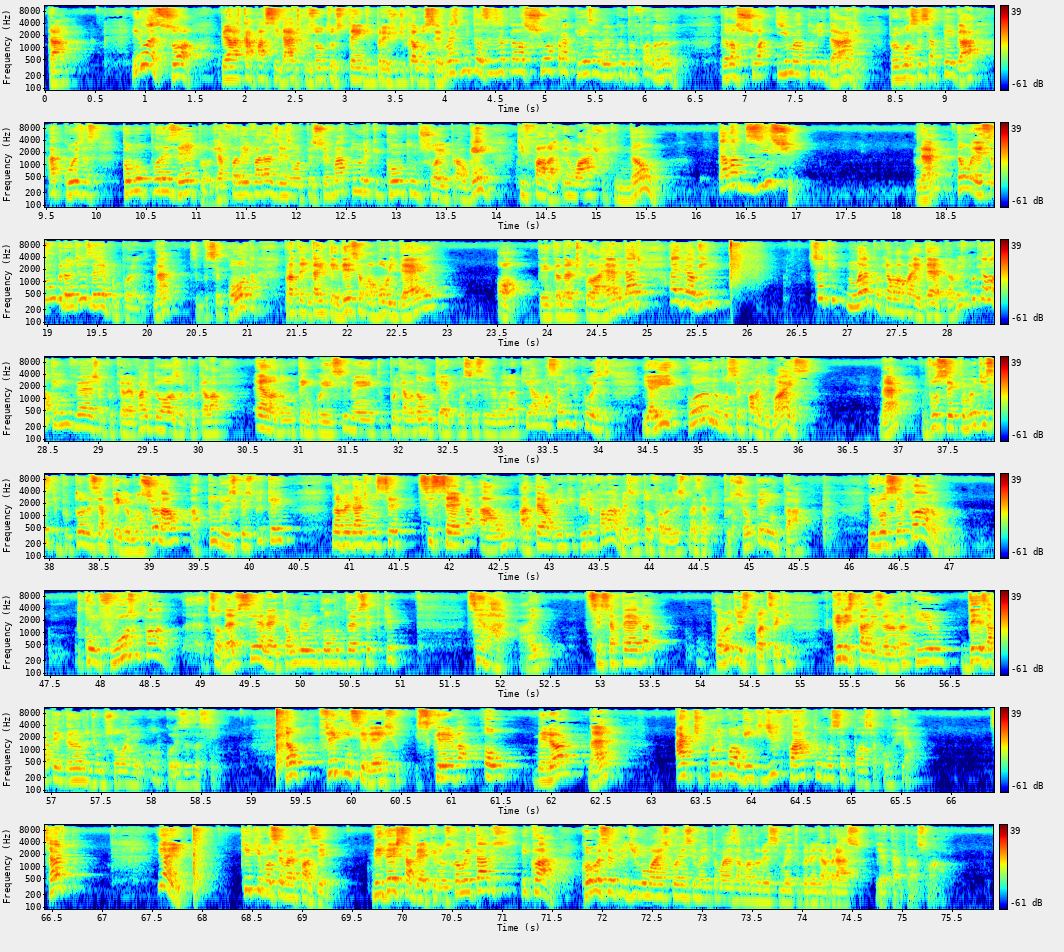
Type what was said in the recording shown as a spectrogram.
Tá? E não é só pela capacidade que os outros têm de prejudicar você, mas muitas vezes é pela sua fraqueza mesmo que eu estou falando. Pela sua imaturidade, por você se apegar a coisas como, por exemplo, já falei várias vezes, uma pessoa imatura que conta um sonho para alguém que fala, eu acho que não, ela desiste. Né? Então, esse é um grande exemplo, por exemplo. Né? Se você conta para tentar entender se é uma boa ideia, ó, tentando articular a realidade, aí vem alguém. Só que não é porque é uma má ideia, talvez porque ela tem inveja, porque ela é vaidosa, porque ela, ela não tem conhecimento, porque ela não quer que você seja melhor que ela, uma série de coisas. E aí, quando você fala demais, né? Você, como eu disse aqui, por todo esse apego emocional, a tudo isso que eu expliquei, na verdade você se cega a um, até alguém que vira e fala, ah, mas eu tô falando isso, mas é pro seu bem, tá? E você, claro, confuso, fala, só deve ser, né? Então meu incômodo deve ser porque, sei lá, aí você se apega, como eu disse, pode ser que cristalizando aquilo, desapegando de um sonho ou coisas assim. Então, fique em silêncio, escreva ou, melhor, né? Articule com alguém que de fato você possa confiar. Certo? E aí, o que, que você vai fazer? Me deixe saber aqui nos comentários. E claro, como eu sempre digo, mais conhecimento, mais amadurecimento. grande abraço e até a próxima aula.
